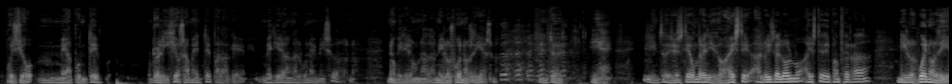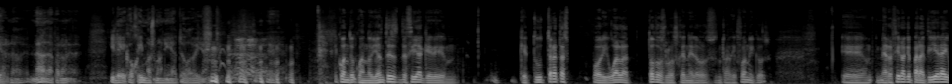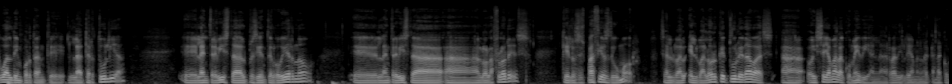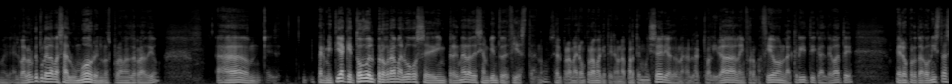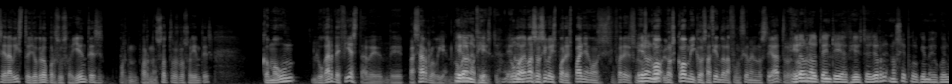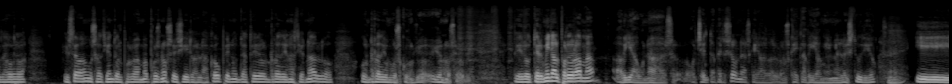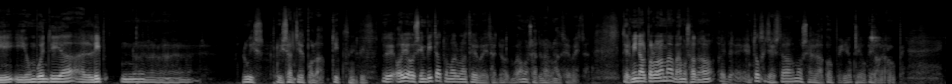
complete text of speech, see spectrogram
pues yo me apunté religiosamente para que me dieran alguna emisora, ¿no? No me dieron nada, ni los buenos días. Entonces, y, entonces este hombre dijo, a este, a Luis del Olmo, a este de Ponferrada, ni los buenos días, nada para nada. Y le cogí más manía todavía. Que Cuando, cuando yo antes decía que, que tú tratas por igual a todos los géneros radiofónicos, eh, me refiero a que para ti era igual de importante la tertulia, eh, la entrevista al presidente del gobierno, eh, la entrevista a, Lola Flores, que los espacios de humor. O sea, el, el valor que tú le dabas a... Hoy se llama la comedia, en la radio le llaman la, la comedia. El valor que tú le dabas al humor en los programas de radio ah, permitía que todo el programa luego se impregnara de ese ambiente de fiesta. ¿no? O sea, el programa era un programa que tenía una parte muy seria, con la, actualidad, la información, la crítica, el debate, pero protagonistas era visto, yo creo, por sus oyentes, por, por nosotros los oyentes, como un lugar de fiesta, de, de pasarlo bien. Luego, Era una fiesta, Luego una- además os ibais por España como si fuerais los, una- cómicos haciendo la función en los teatros. ¿no? Era una Pero- auténtica fiesta. Yo re- no sé por qué me acuerdo ahora. Estábamos haciendo el programa, pues no sé si era la COPE, en Onda Cero, en Radio Nacional o, o en Radio Moscú, yo, yo no sé. Pero termina el programa, había unas 80 personas, que eran los que cabían en el estudio, y, y un buen día, al Lip, mm, Luis, Luis Sánchez Pola, tipo, Sí, Oye, os invito a tomar una cerveza. Yo, vamos a tomar una cerveza. Termina el programa, vamos a... Entonces estábamos en la COPE, yo creo que era la COPE.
